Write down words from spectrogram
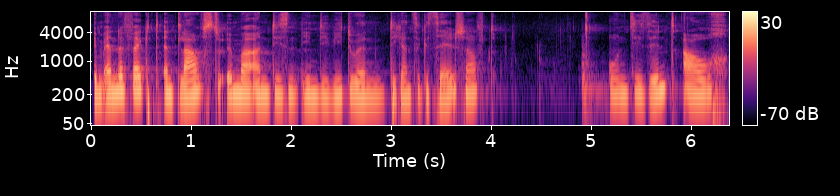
im Endeffekt entlarvst du immer an diesen Individuen die ganze Gesellschaft. Und sie sind auch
